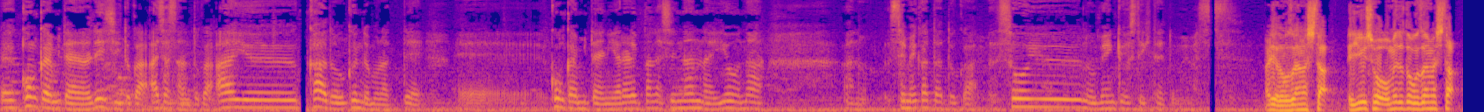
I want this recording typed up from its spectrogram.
えー今回みたいなレジとかアジャさんとかああいうカードを組んでもらって、えー今回みたいにやられっぱなしにならないようなあの攻め方とかそういうのを勉強していきたいと思います。ありがとうございました。優勝おめでとうございました。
